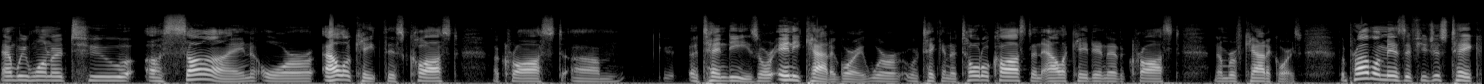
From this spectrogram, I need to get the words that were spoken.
And we wanted to assign or allocate this cost across um, attendees or any category. We're, we're taking a total cost and allocating it across number of categories. The problem is if you just take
